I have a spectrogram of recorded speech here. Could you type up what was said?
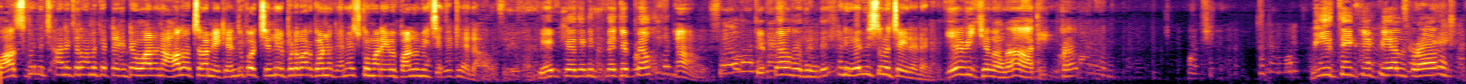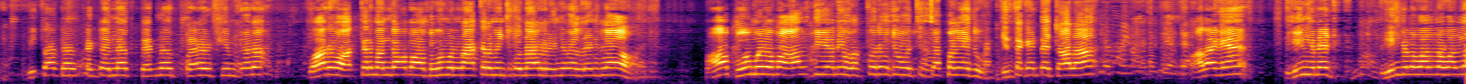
వాజ్పేయి చాణక్యరామ్కి టికెట్ ఇవ్వాలనే ఆలోచన మీకు ఎందుకు వచ్చింది? ఇప్పటి వరకు ఉన్న గణేష్ కుమార్ ఏమి పనులు మీకు చేయట్లేదా? ఏం లేదని ఇప్పుడే చెప్పాం. చెప్పాం కదండి. కానీ ఏ విషయంలో చేయలేదని ఏ విషయంలోనా? బీసీటీపీఎల్ టెర్మినల్ ప్రైవేట్ వారు అక్రమంగా మా భూములను ఆక్రమించుకున్నారు రెండు వేల రెండులో. ఆ భూములు మా ఆల్తీ అని ఒక్కరోజు వచ్చి చెప్పలేదు. ఇంతకంటే చాలా. అలాగే రింగ్ నెట్ రింగుల వల్ల వల్ల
